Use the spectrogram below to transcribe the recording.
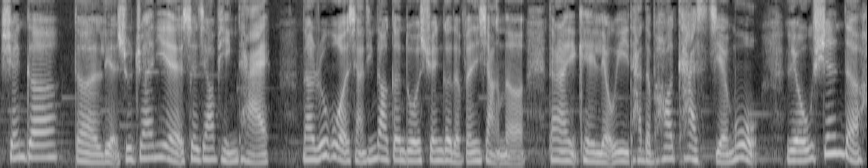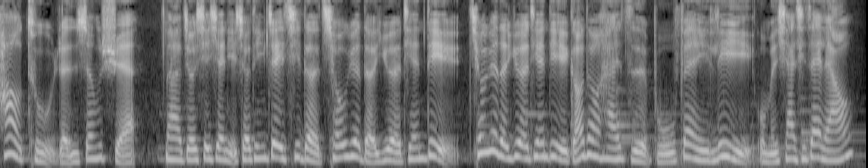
轩哥的脸书专业社交平台。那如果想听到更多轩哥的分享呢，当然也可以留意他的 podcast 节目《刘轩的 How to 人生学》。那就谢谢你收听这一期的秋月的育儿天地，秋月的育儿天地，搞懂孩子不费力。我们下期再聊。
